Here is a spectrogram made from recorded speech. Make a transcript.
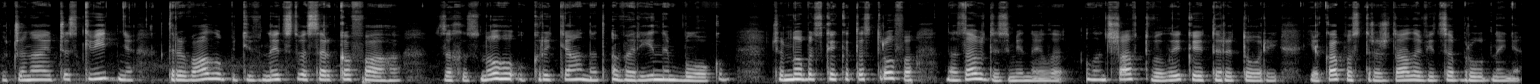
Починаючи з квітня, тривало будівництво саркофага, захисного укриття над аварійним блоком. Чорнобильська катастрофа назавжди змінила ландшафт великої території, яка постраждала від забруднення.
